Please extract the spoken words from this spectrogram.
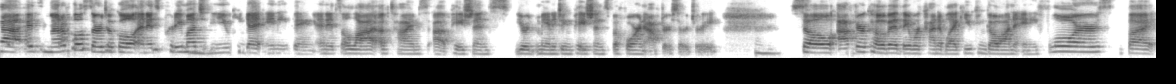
yeah, it's medical surgical, and it's pretty much you can get anything. And it's a lot of times uh, patients, you're managing patients before and after surgery. Mm-hmm. So after COVID, they were kind of like, you can go on any floors, but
